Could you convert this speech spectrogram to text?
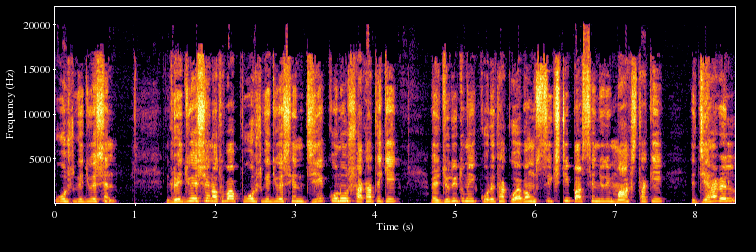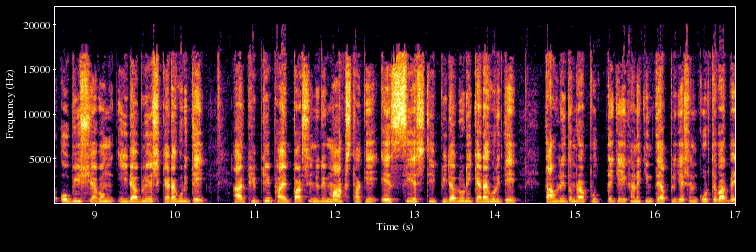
পোস্ট গ্র্যাজুয়েশন গ্র্যাজুয়েশন অথবা পোস্ট গ্র্যাজুয়েশন যে কোনো শাখা থেকে যদি তুমি করে থাকো এবং সিক্সটি পার্সেন্ট যদি মার্কস থাকে জেনারেল ওবিসি এবং ইডাব্লিউএস ক্যাটাগরিতে আর ফিফটি ফাইভ পার্সেন্ট যদি মার্কস থাকে এসসি এসটি পিডাব্লিউডি ক্যাটাগরিতে, তাহলে তোমরা প্রত্যেকে এখানে কিন্তু অ্যাপ্লিকেশন করতে পারবে।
